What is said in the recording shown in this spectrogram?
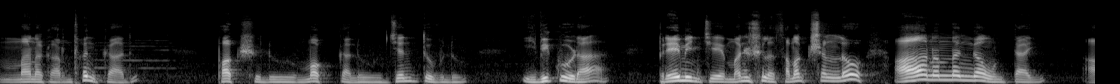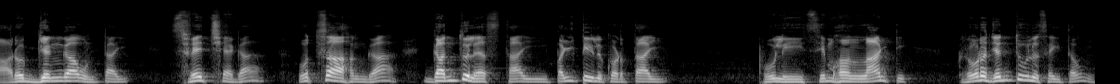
మనకు అర్థం కాదు. పక్షులు మొక్కలు జంతువులు ఇవి కూడా ప్రేమించే మనుషుల సమక్షంలో ఆనందంగా ఉంటాయి ఆరోగ్యంగా ఉంటాయి స్వేచ్ఛగా ఉత్సాహంగా గంతులేస్తాయి పల్టీలు కొడతాయి. పులి సింహం లాంటి క్రూర జంతువులు సైతం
